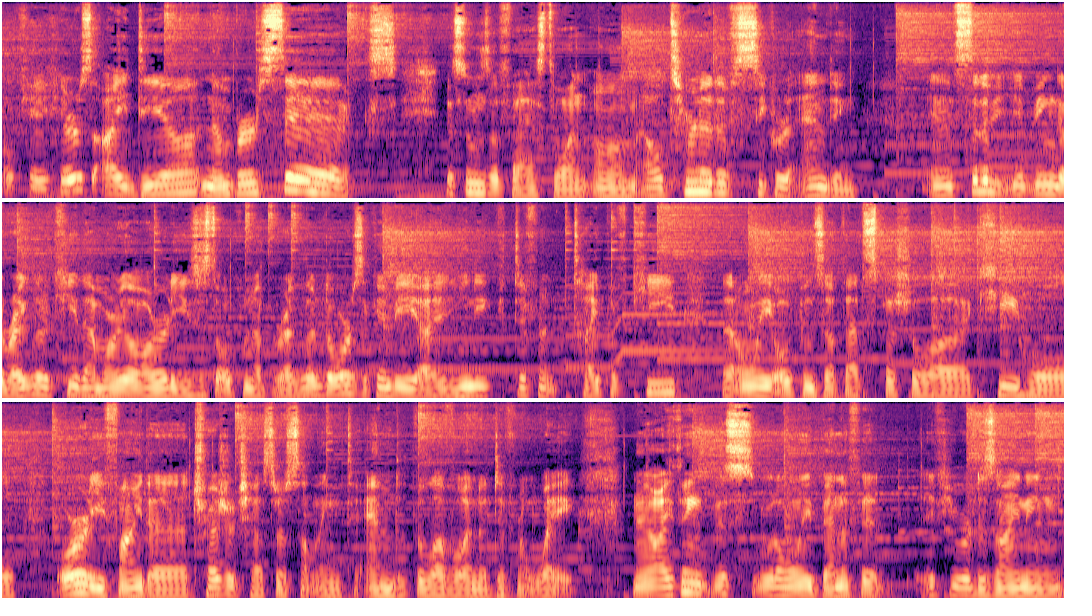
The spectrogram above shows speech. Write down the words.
Okay, here's idea number six. This one's a fast one. Um, alternative secret ending. And instead of it being the regular key that Mario already uses to open up regular doors, it can be a unique, different type of key that only opens up that special uh, keyhole, or you find a treasure chest or something to end the level in a different way. Now, I think this would only benefit if you were designing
